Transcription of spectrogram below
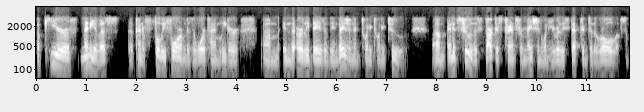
appear, many of us, uh, kind of fully formed as a wartime leader um, in the early days of the invasion in 2022. Um, and it's true, the starkest transformation when he really stepped into the role of some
